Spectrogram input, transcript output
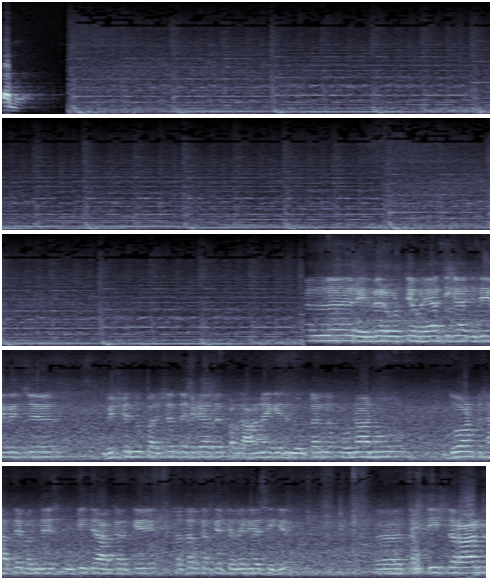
ਧੰਨਵਾਦ। ਰੇਲਵੇ ਰੋਡ ਤੇ ਹੋਇਆ ਸੀਗਾ, ਜਿਹਦੇ ਵਿੱਚ ਵਿਸ਼ਵ ਹਿੰਦੂ ਪਰਿਸ਼ਦ ਦੇ ਜਿਹੜੇ ਉਹਦੇ ਪ੍ਰਧਾਨ ਹੈਗੇ ਲੋਕਲ, ਉਹਨਾਂ ਨੂੰ ਦੋ ਅਣਪਛਾਤੇ ਬੰਦੇ ਸਕੂਟੀ ਤੇ ਆ ਕਰਕੇ ਕਤਲ ਕਰਕੇ ਚਲੇ ਗਏ ਸੀਗੇ। ਤਫਤੀਸ਼ ਦੌਰਾਨ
